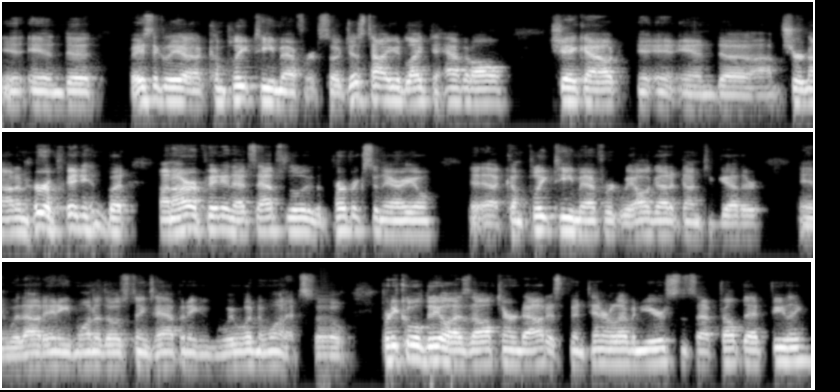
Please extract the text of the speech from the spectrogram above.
and, uh, basically a complete team effort. So just how you'd like to have it all shake out. And, and uh, I'm sure not in her opinion, but on our opinion, that's absolutely the perfect scenario, a complete team effort. We all got it done together. And without any one of those things happening, we wouldn't have won it. So pretty cool deal as it all turned out. It's been 10 or 11 years since I felt that feeling.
